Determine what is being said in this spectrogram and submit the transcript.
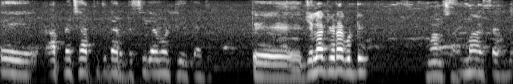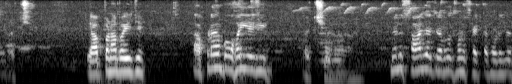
ਤੇ ਆਪਣੇ ਛਾਤੀ 'ਚ ਦਰਦ ਸੀਗਾ ਹੁਣ ਠੀਕ ਹੈ ਜੀ। ਤੇ ਜ਼ਿਲ੍ਹਾ ਕਿਹੜਾ ਗੁੱਡੀ? ਮਾਨਸਾ। ਮਾਨਸਾ ਜੀ। ਅੱਛਾ। ਤੇ ਆਪਣਾ ਬਾਈ ਜੀ? ਆਪਣਾ ਬਹੁਤ ਹੀ ਹੈ ਜੀ। ਅੱਛਾ। ਮੈਨੂੰ ਸਾਹ ਜਾ ਚੜਦਾ ਤੁਹਾਨੂੰ ਸੈੱਟ ਥੋੜਾ ਜਿਹਾ।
